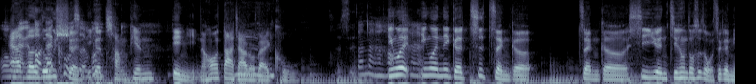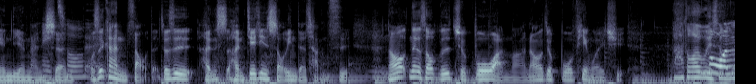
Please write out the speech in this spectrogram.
我们两个都在哭什么。一个长篇电影，然后大家都在哭，就是真的很好。因为因为那个是整个整个戏院基本上都是我这个年龄的男生，我是看很早的，就是很很接近首映的场次。然后那个时候不是就播完嘛，然后就播片尾曲。大家都在位上，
